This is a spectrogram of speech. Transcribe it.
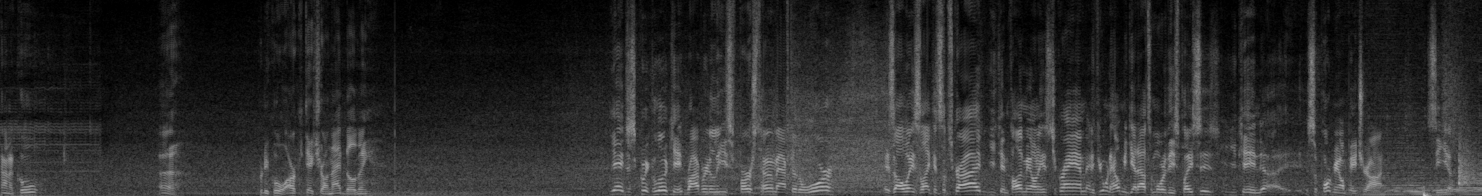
kind of cool. Uh, pretty cool architecture on that building. Yeah, just a quick look at Robert E. Lee's first home after the war. As always, like and subscribe. You can follow me on Instagram. And if you want to help me get out to more of these places, you can uh, support me on Patreon. See ya.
